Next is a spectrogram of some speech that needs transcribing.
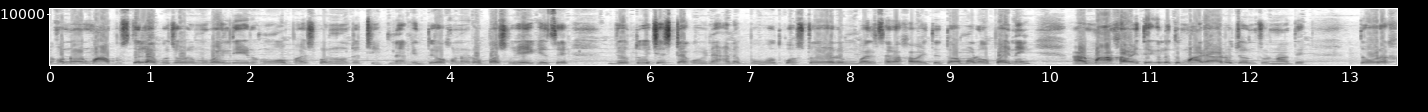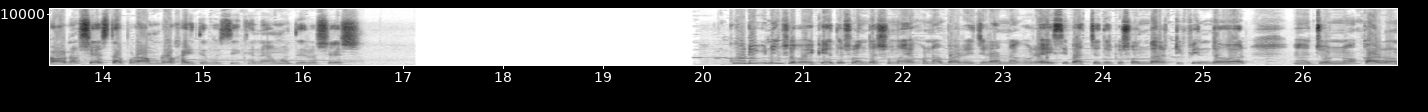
এখন ওর মা বুঝতে লাগবে যে ওরা মোবাইল দিয়ে এরকম অভ্যাস করানোটা ঠিক না কিন্তু এখন ওর অভ্যাস হয়েই গেছে। যতই চেষ্টা করি না এখানে বহুত কষ্ট হয় ওরা মোবাইল ছাড়া খাওয়াইতে। তো আমারও উপায় নেই। আর মা খাওয়াইতে গেলে তো মারে আরও যন্ত্রণা দেয়। তো ওরা খাওয়ানো শেষ তারপর আমরাও খাইতে বসি এখানে আমাদেরও শেষ। গুড ইভিনিং সবাইকে। তো সন্ধ্যার সময় এখন আবার এই যে রান্নাঘরে আইসি, বাচ্চাদেরকে সন্ধ্যার টিফিন দেওয়ার জন্য। কারণ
